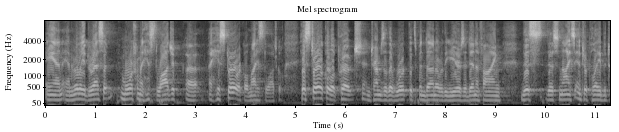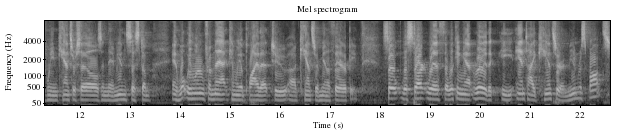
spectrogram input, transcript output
and, and really address it more from a histologic, uh, a historical, not histological, historical approach in terms of the work that's been done over the years identifying this, this nice interplay between cancer cells and the immune system. And what we learn from that, can we apply that to uh, cancer immunotherapy? So we'll start with looking at really the anti-cancer immune response.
